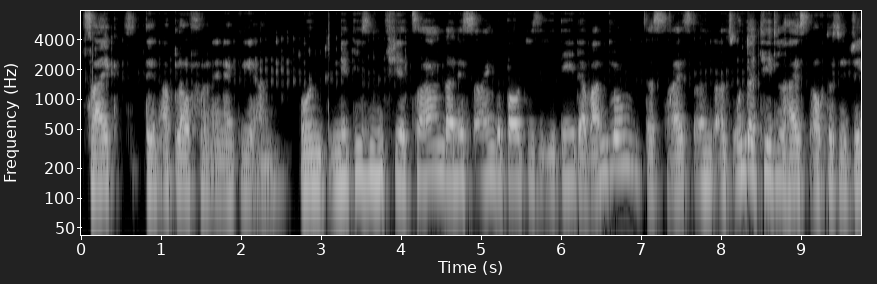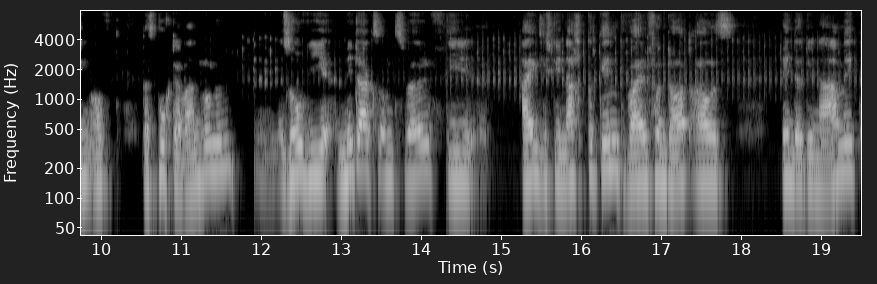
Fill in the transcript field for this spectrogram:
zeigt den Ablauf von Energie an. Und mit diesen vier Zahlen, dann ist eingebaut diese Idee der Wandlung. Das heißt, als Untertitel heißt auch das I Ching oft das Buch der Wandlungen so wie mittags um zwölf die eigentlich die Nacht beginnt, weil von dort aus in der Dynamik,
